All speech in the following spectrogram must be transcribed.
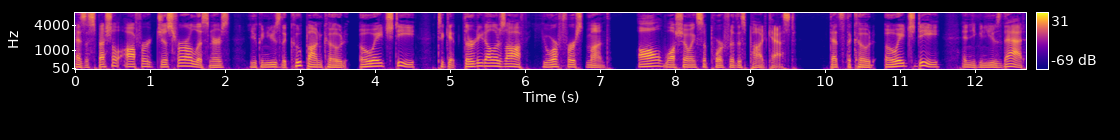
as a special offer just for our listeners, you can use the coupon code OHD to get $30 off your first month, all while showing support for this podcast. That's the code OHD, and you can use that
